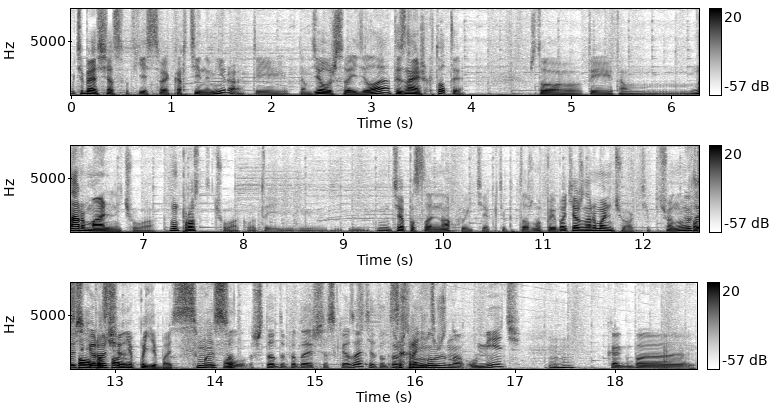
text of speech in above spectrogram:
у тебя сейчас вот есть своя картина мира, ты там делаешь свои дела, ты знаешь, кто ты, что ты там нормальный чувак, ну просто чувак, вот, и, ну, тебя послали нахуй, и тебе типа должно поебать, я же нормальный чувак, типа, что, ну, Ну, то есть, послал, короче, послал мне поебать. Смысл, что ты пытаешься сказать, это то, Сохранить. что нужно уметь Мгм. как бы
